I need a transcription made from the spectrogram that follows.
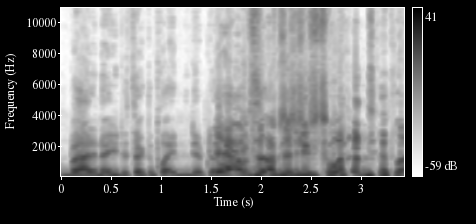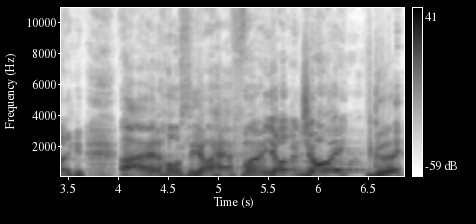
but I didn't know you just took the plate and dipped it. Yeah, I'm just, I'm just used to what I do. Like, all right, host, y'all have fun, y'all enjoy. Good?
